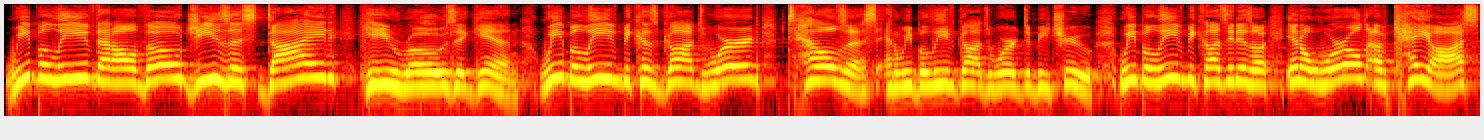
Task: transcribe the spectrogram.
we believe that although Jesus died, he rose again. We believe because God's word tells us, and we believe God's word to be true. We believe because it is a, in a world of chaos,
